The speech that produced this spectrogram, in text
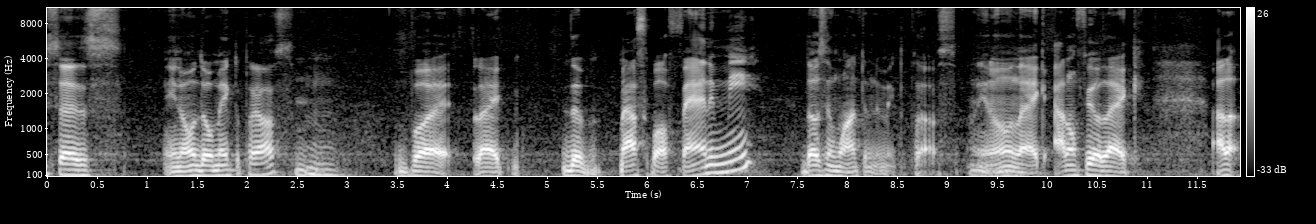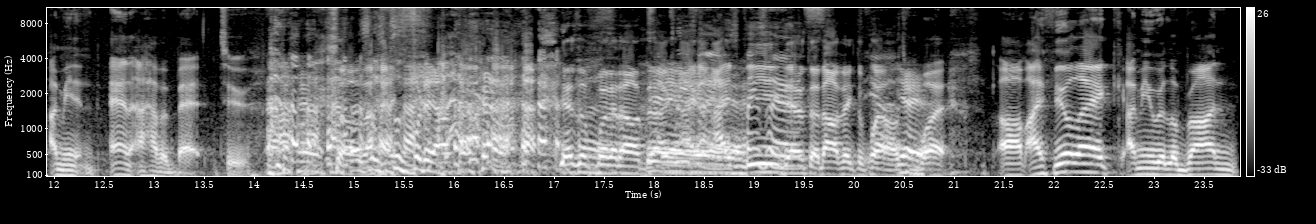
says, you know, they'll make the playoffs. Mm-hmm. Mm-hmm. But like the basketball fan in me doesn't want them to make the playoffs. You know, mm-hmm. like I don't feel like I, don't, I mean, and I have a bet too. so let's, let's- let's put it out there. just to put it out there. Yeah, yeah, I, yeah. I need them to not make the playoffs. Yeah, yeah. But um, I feel like, I mean, with LeBron,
